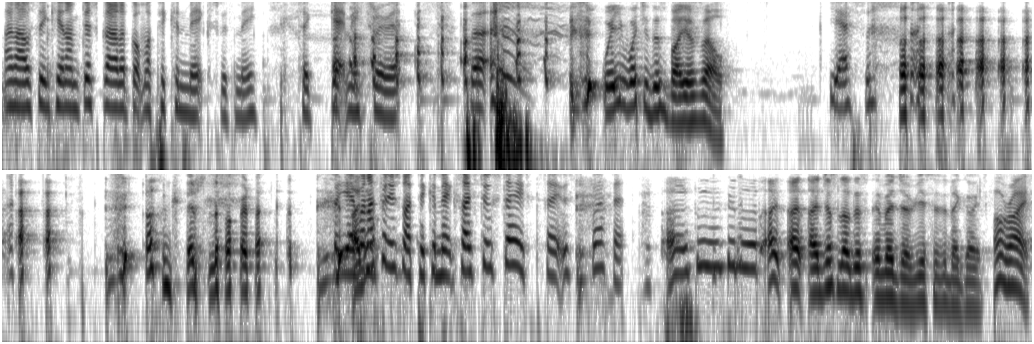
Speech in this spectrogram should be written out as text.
and I was thinking I'm just glad I've got my pick and mix with me to get me through it. But Were you watching this by yourself? yes. Oh, good lord! But yeah, I when I finished my pick and mix, I still stayed, so it was worth it. I, do- good lord. I, I I just love this image of you sitting there going, "All right,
